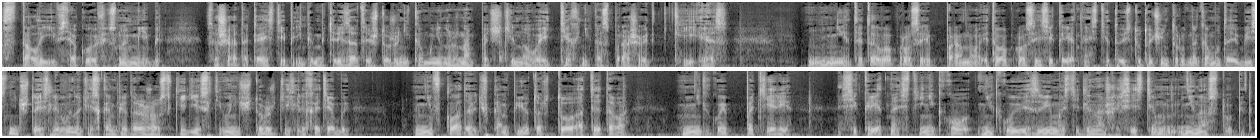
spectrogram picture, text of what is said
столы и всякую офисную мебель. В США такая степень компьютеризации, что же никому не нужна почти новая техника, спрашивает КС. Нет, это вопросы паранойи, это вопросы секретности. То есть тут очень трудно кому-то объяснить, что если вынуть из компьютера жесткие диски, уничтожить их или хотя бы не вкладывать в компьютер, то от этого никакой потери секретности, никакого, никакой уязвимости для наших систем не наступит.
